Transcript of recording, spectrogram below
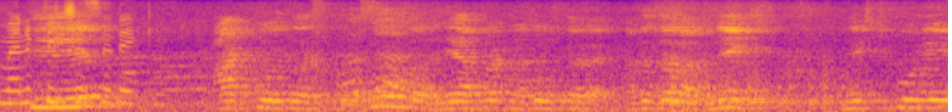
मैंने ते पीछे से देखी आठवत असते. हो, हे आपण उत्तर आहे. आता चला नेक्स्ट नेक्स्ट कोणी?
